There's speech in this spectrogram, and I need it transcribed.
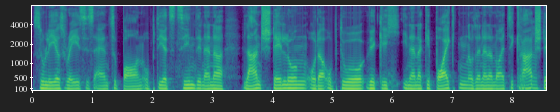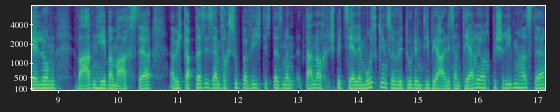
Soleus Races einzubauen, ob die jetzt sind in einer Landstellung oder ob du wirklich in einer gebeugten oder in einer 90-Grad-Stellung mhm. Wadenheber machst. Ja. Aber ich glaube, das ist einfach super wichtig, dass man dann auch spezielle Muskeln, so wie du den Tibialis anterior auch beschrieben hast, ja,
